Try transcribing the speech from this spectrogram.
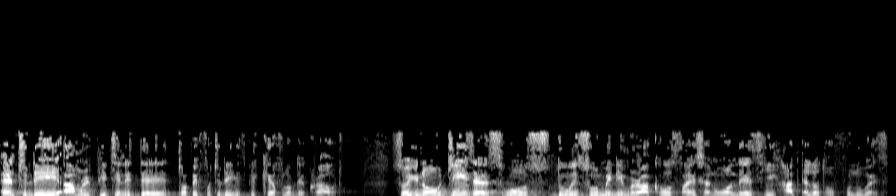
And today I'm repeating it. The topic for today is be careful of the crowd. So, you know, Jesus was doing so many miracles, signs, and wonders. He had a lot of followers.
